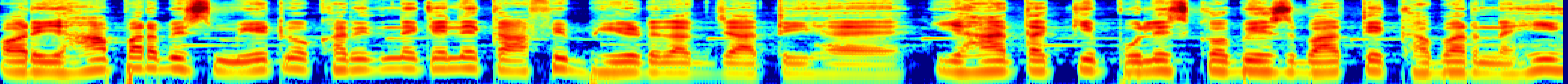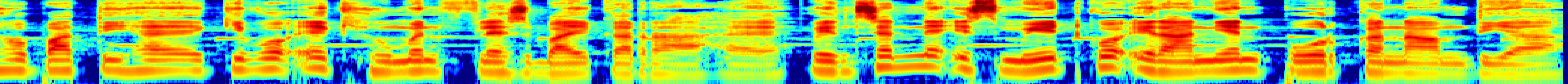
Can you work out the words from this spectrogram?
और यहाँ पर अब इस मीट को खरीदने के लिए काफ़ी भीड़ लग जाती है। यहाँ तक की पुलिस को भी इस बात की खबर नहीं हो पाती है कि वो एक ह्यूमन फ्लेश बाई कर रहा है। विंसेंट ने इस मीट को ईरानियन पोर्क का नाम दिया,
